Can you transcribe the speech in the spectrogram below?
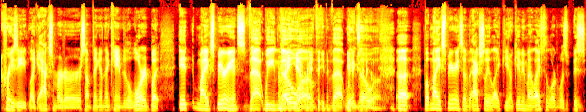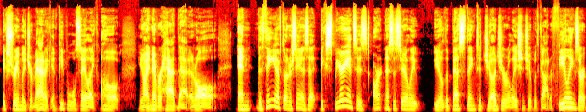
crazy like axe murderer or something and then came to the lord but it my experience That we know Right, yeah, of. right, that you know- That we Yeah, exactly. know of. uh, but my experience of actually like you know giving my life to the Lord was is extremely dramatic, and people will say like, "Oh, you know, I never had that at all." And the thing you have to understand is that experiences aren't necessarily you know the best thing to judge your relationship with God, or feelings are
